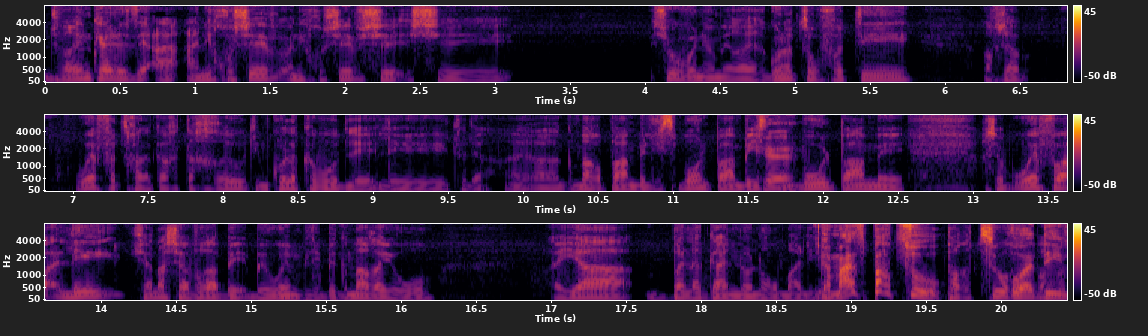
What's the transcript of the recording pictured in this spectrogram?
דברים כאלה, זה, אני חושב, אני חושב ש, ש... שוב, אני אומר, הארגון הצרפתי, עכשיו, וופא צריכה לקחת אחריות, עם כל הכבוד ל... ל אתה יודע, הגמר פעם בליסבון, פעם באיסטנבול, פעם... אה, עכשיו, וופא, לי, שנה שעברה בוומבלי, בגמר היורו, היה בלגן לא נורמלי. גם אז פרצו פרצו... אוהדים.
